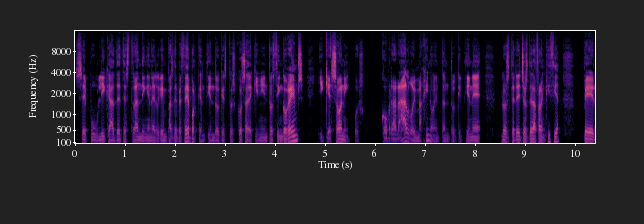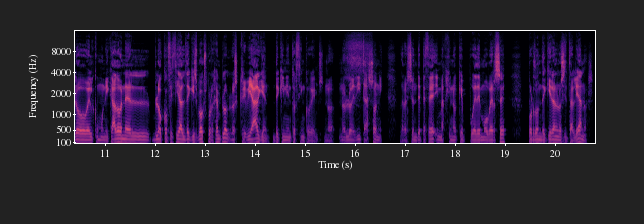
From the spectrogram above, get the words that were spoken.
se publica Death Stranding en el Game Pass de PC, porque entiendo que esto es cosa de 505 Games y que Sony, pues cobrará algo, imagino, en tanto que tiene los derechos de la franquicia, pero el comunicado en el blog oficial de Xbox, por ejemplo, lo escribía alguien de 505 Games, no, no lo edita Sony. La versión de PC imagino que puede moverse por donde quieran los italianos.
